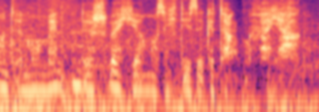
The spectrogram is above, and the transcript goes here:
Und in Momenten der Schwäche muss ich diese Gedanken verjagen.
